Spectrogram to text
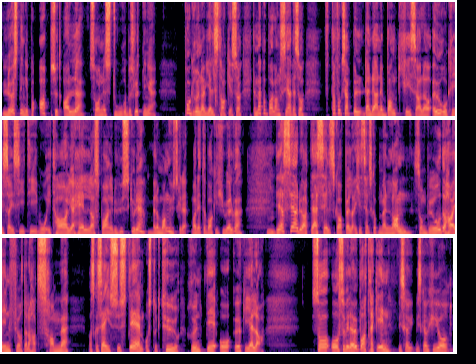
løsninger på absolutt alle sånne store beslutninger pga. gjeldstaket. Så det er med på å balansere det. Så Ta f.eks. den der bankkrisa eller eurokrisa i sin tid, hvor Italia, Hellas, Spania Du husker jo det, mm. eller mange husker det. Var det tilbake i 2011? Mm. Der ser du at det er selskap, eller ikke selskap, men land som burde ha innført eller hatt samme hva skal jeg si, system og struktur rundt det å øke gjelda. Så, og så vil jeg jo bare trekke inn Vi skal, vi skal jo ikke gjøre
